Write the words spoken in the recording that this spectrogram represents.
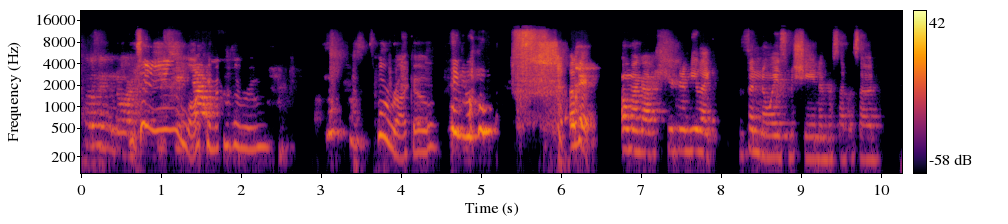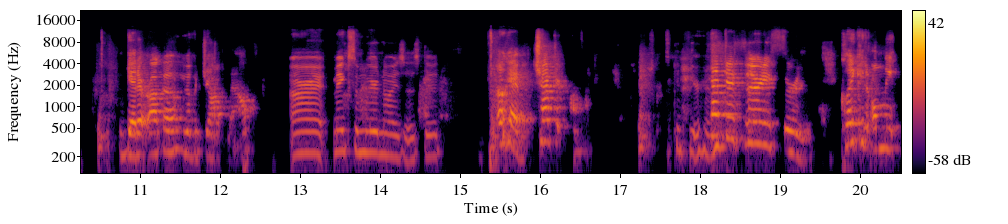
Closing the door. did you just lock him out of the room poor Rocco I know. Okay. Oh my gosh, you're gonna be like the noise machine in this episode. Get it, Rocco? You have a job now. all right make some weird noises dude Okay, chapter I can hear him chapter 33. Clay could only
